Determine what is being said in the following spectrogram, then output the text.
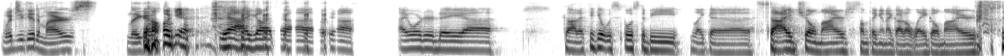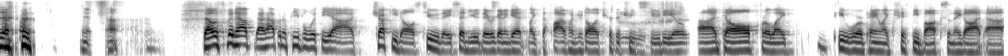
What'd you get? A Myers Lego? oh yeah, yeah. I got uh, yeah. I ordered a uh, God. I think it was supposed to be like a sideshow Myers or something, and I got a Lego Myers. Yeah. That was been hap- that happened to people with the uh, Chucky dolls too. They said you they were gonna get like the five hundred dollar Trick or Treat Studio uh, doll for like people were paying like fifty bucks, and they got uh,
